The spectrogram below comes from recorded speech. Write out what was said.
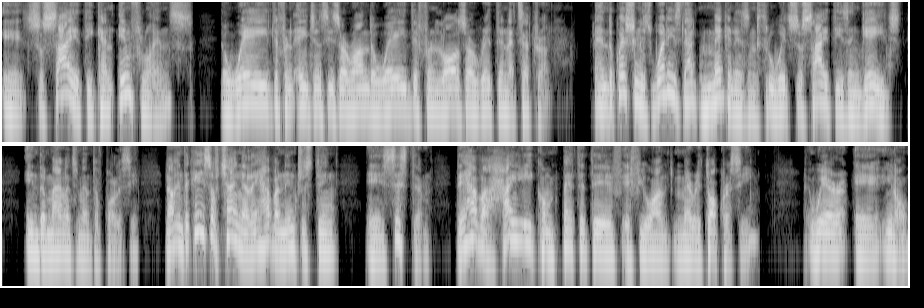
a society can influence the way different agencies are run, the way different laws are written, etc. And the question is, what is that mechanism through which society is engaged in the management of policy? Now, in the case of China, they have an interesting uh, system. They have a highly competitive, if you want, meritocracy, where a, you know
